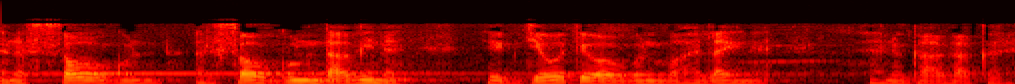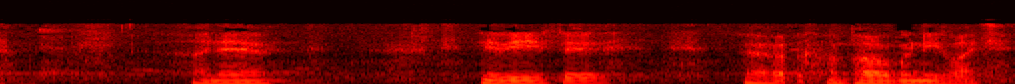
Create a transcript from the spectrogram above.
એને સો ગુણ સો ગુણ દાબીને, એક જેવો તેવો અવગુણ બહાર એનું ગા ગા કરે. અને એવી રીતે અભાવગુણની વાત છે.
